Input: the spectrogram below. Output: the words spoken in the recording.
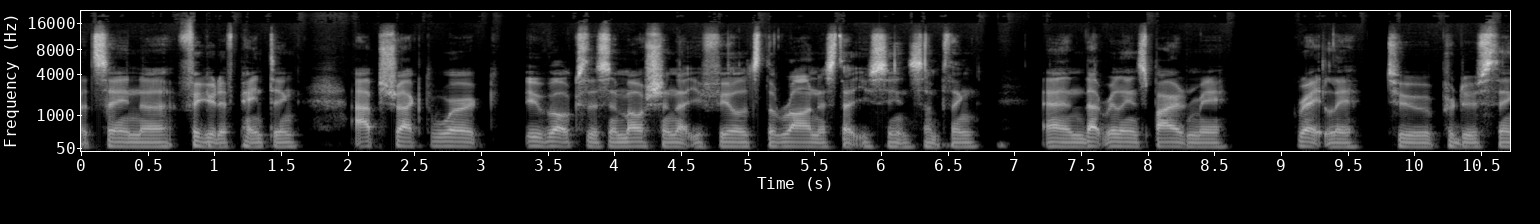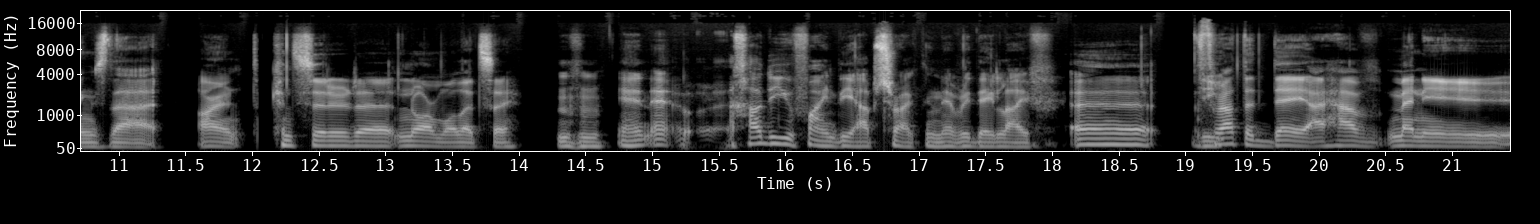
let's say, in a figurative painting. Abstract work evokes this emotion that you feel. It's the rawness that you see in something. And that really inspired me greatly to produce things that aren't considered uh, normal, let's say. Mm-hmm. And uh, how do you find the abstract in everyday life? Uh, throughout the day, I have many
